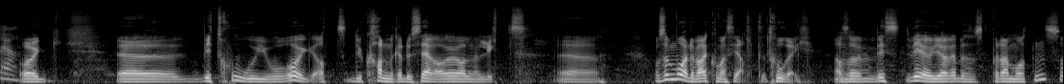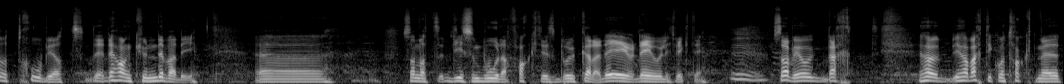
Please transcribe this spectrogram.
Ja. Og eh, vi tror jo òg at du kan redusere arealene litt. Eh, og så må det være kommersielt, tror jeg. Altså, hvis, ved å gjøre det på den måten, så tror vi at det, det har en kundeverdi. Eh, sånn at de som bor der, faktisk bruker det. Det er jo, det er jo litt viktig. Mm. Så har vi òg vært vi har, vi har vært i kontakt med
